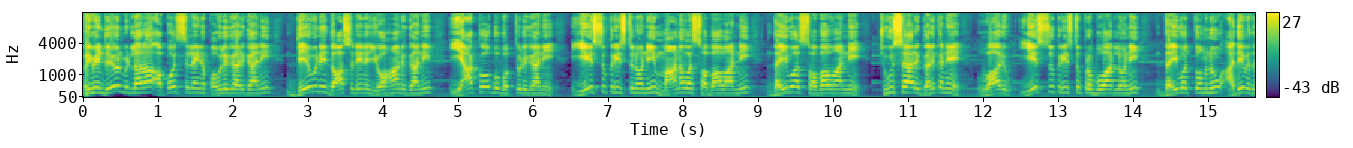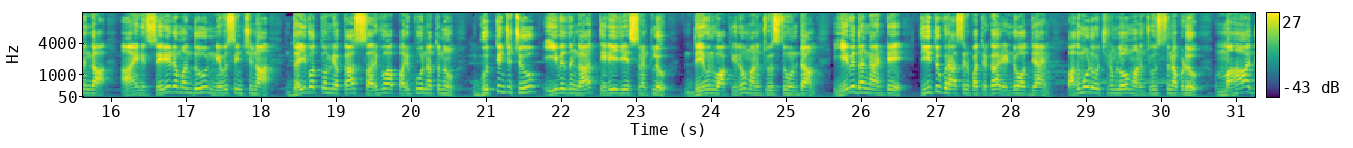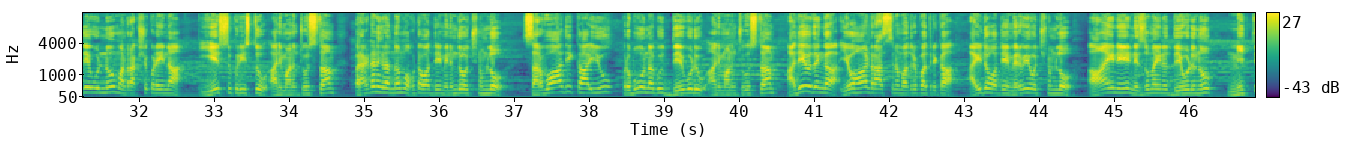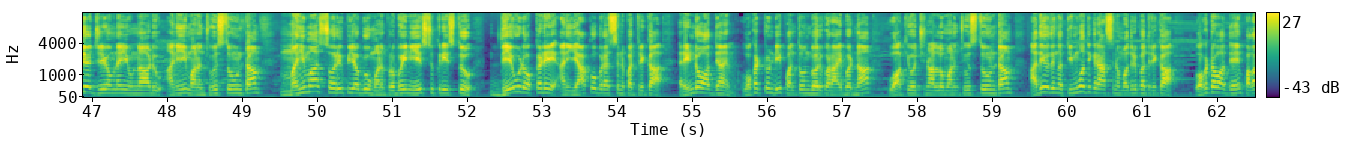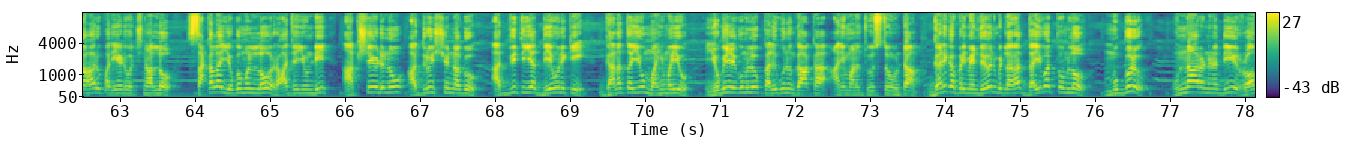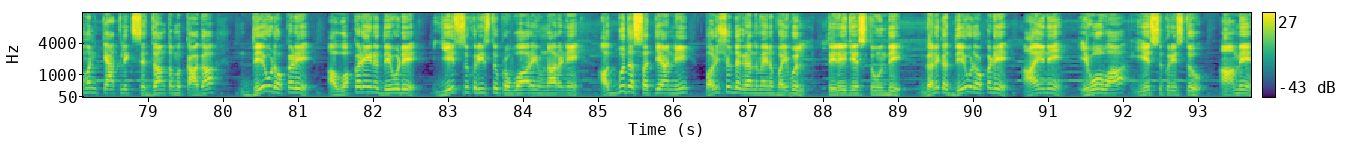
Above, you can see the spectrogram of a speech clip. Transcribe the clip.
ప్రియమైన దేవుని బిడ్లారా అపోస్తులైన పౌలు గారు కానీ దేవుని దాసుడైన యోహాను కానీ యాకోబు భక్తుడు కానీ యేసుక్రీస్తులోని మానవ స్వభావాన్ని దైవ స్వభావాన్ని చూశారు గనుకనే వారు యేసుక్రీస్తు ప్రభువారిలోని దైవత్వమును అదేవిధంగా ఆయన శరీరమందు నివసించిన దైవత్వం యొక్క సర్వ పరిపూర్ణతను గుర్తించుచు ఈ విధంగా తెలియజేసినట్లు దేవుని వాక్యంలో మనం చూస్తూ ఉంటాం. ఏ విధంగా అంటే తీతుకు రాసిన పత్రిక రెండో అధ్యాయం పదమూడు వచనంలో మనం చూస్తున్నప్పుడు మహాదేవుడును మన రక్షకుడైన యేసుక్రీస్తు అని మనం చూస్తాం. ప్రకటన గ్రంథం ఒకటో అధ్యాయం ఎనిమిదో వచనంలో సర్వాధికారియు ప్రభువునగు దేవుడు అని మనం చూస్తాం. అదేవిధంగా యోహాన్ రాసిన మధురపత్రిక పత్రిక ఐదో అధ్యాయం ఇరవై వచనంలో ఆయనే నిజమైన దేవుడును నిత్య జీవనై ఉన్నాడు అని మనం చూస్తూ ఉంటాం. మహిమా స్వరూపియగు మన ప్రభు యేసుక్రీస్తు దేవుడు ఒక్కడే అని యాకోబు రాసిన పత్రిక రెండో అధ్యాయం ఒకటి నుండి పంతొమ్మిది వరకు రాయబడిన వాక్యవచనాల్లో మనం చూస్తూ ఉంటాం. అదేవిధంగా తిమోతికి రాసిన మొదటి పత్రిక ఒకటో అధ్యాయం పదహారు పదిహేడు వచనాల్లో సకల యుగముల్లో రాజయుండి అక్షయుడును అదృశ్యునగు అద్వితీయ దేవునికి ఘనతయు మహిమయు యుగ యుగములు కలుగును గాక అని మనం చూస్తూ ఉంటాం. గనుక ప్రియమైన దేవుని బిడ్డారా దైవత్వంలో ముగ్గురు ఉన్నారన్నది రోమన్ క్యాథలిక్ సిద్ధాంతము కాగా దేవుడు ఒక్కడే ఆ ఒక్కడైన దేవుడే యేసుక్రీస్తు ప్రభువారై ఉన్నారనే అద్భుత సత్యాన్ని పరిశుద్ధ గ్రంథమైన బైబిల్ తెలియజేస్తూ ఉంది. గనుక దేవుడు ఒక్కడే ఆయనే ఎవోవా యేసుక్రీస్తు. ఆమెన్.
